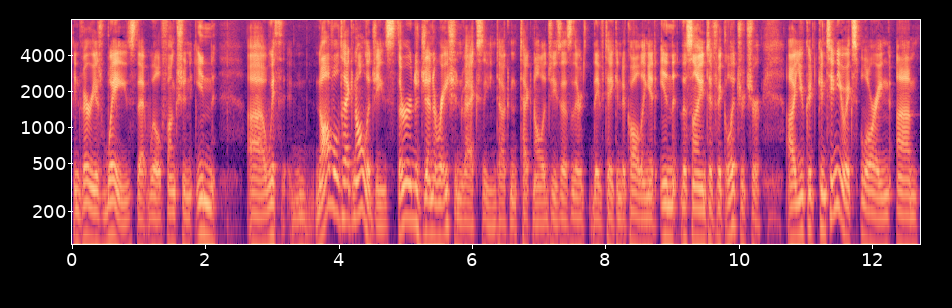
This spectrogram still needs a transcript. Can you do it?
in various ways that will function in uh, with novel technologies, third generation vaccine te- technologies, as they've taken to calling it in the scientific literature. Uh, you could continue exploring um,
